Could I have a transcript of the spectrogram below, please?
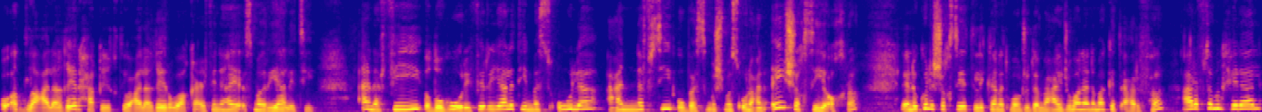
وأطلع على غير حقيقتي وعلى غير واقعي. في النهاية اسمها reality أنا في ظهوري في ال reality مسؤولة عن نفسي وبس مش مسؤولة عن أي شخصية أخرى لأنه كل الشخصيات اللي كانت موجودة معي جوان أنا ما كنت أعرفها عرفتها من خلال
